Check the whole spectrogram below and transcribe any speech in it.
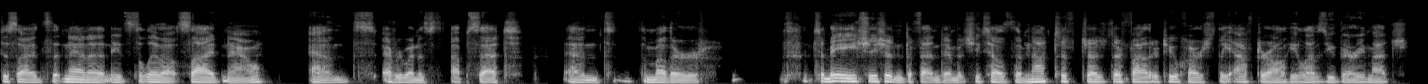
decides that Nana needs to live outside now, and everyone is upset. And the mother, to me, she shouldn't defend him, but she tells them not to judge their father too harshly. After all, he loves you very much.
